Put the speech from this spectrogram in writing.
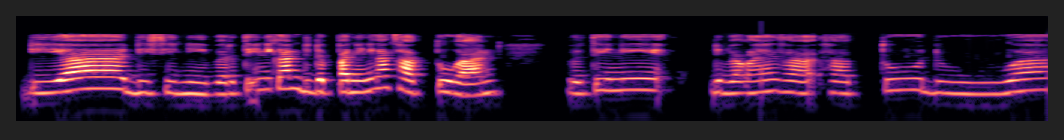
dia di sini. Berarti ini kan di depan ini kan satu kan. Berarti ini di belakangnya satu, dua,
